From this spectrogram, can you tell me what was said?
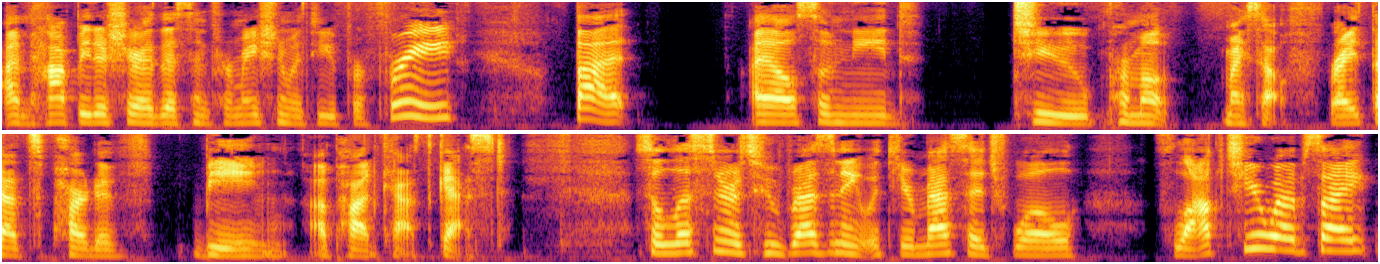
I'm happy to share this information with you for free, but I also need to promote myself, right? That's part of being a podcast guest. So listeners who resonate with your message will flock to your website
